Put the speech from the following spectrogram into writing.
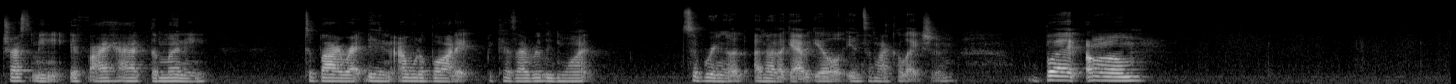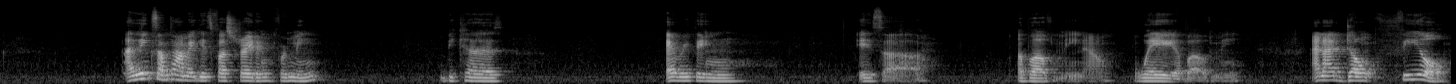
trust me, if I had the money to buy right then, I would have bought it because I really want to bring a, another Gabby Gale into my collection. But, um, I think sometimes it gets frustrating for me because everything is uh, above me now, way above me. And I don't feel,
